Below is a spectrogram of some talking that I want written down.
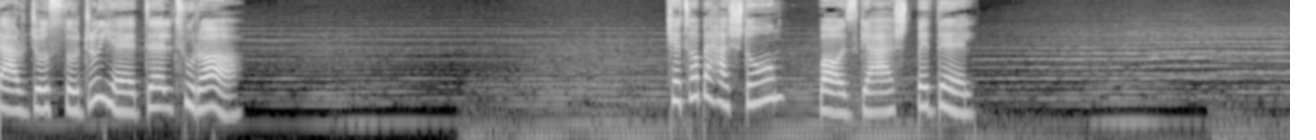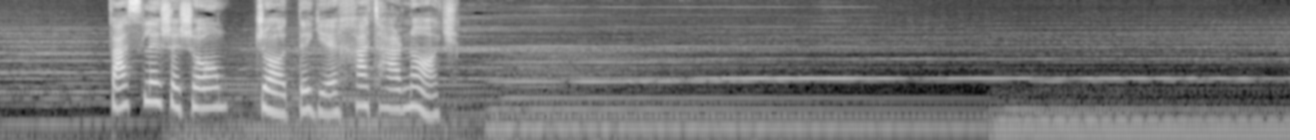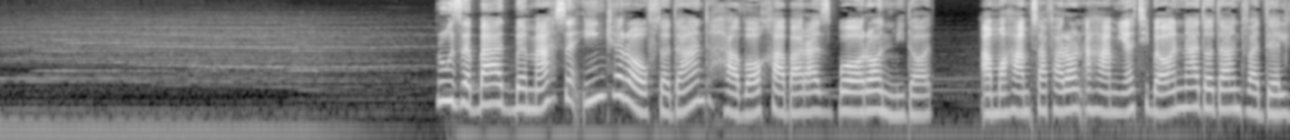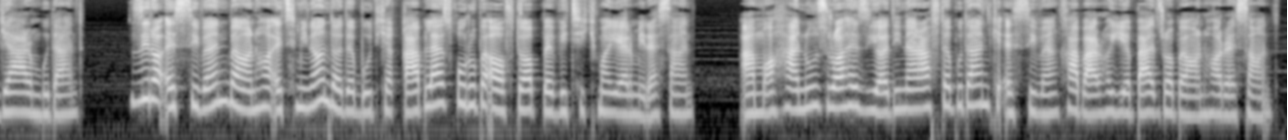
در جستجوی دلتورا کتاب هشتم بازگشت به دل. فصل ششم جاده خطرناک. روز بعد به محض اینکه راه افتادند هوا خبر از باران می‌داد. اما همسفران اهمیتی به آن ندادند و دلگرم بودند. زیرا استیون به آنها اطمینان داده بود که قبل از غروب آفتاب به ویتیک مایر می‌رسند. اما هنوز راه زیادی نرفته بودند که استیون خبرهای بد را به آنها رساند.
